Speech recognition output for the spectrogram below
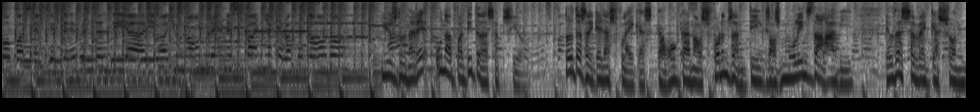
copas, el que te vende el diario. Hay un hombre en España que lo hace todo. I us donaré una petita decepció. Totes aquelles fleques que aboquen els forns antics, els molins de l'avi, heu de saber que són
